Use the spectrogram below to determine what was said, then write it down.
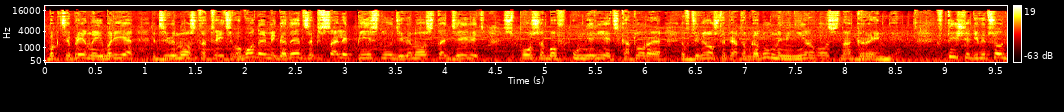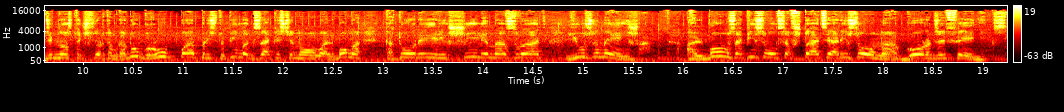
В октябре-ноябре 93 года Мегадет записали песню «99 способов умереть», которая в 95 году номинировалась на Грэмми. В 1994 году группа приступила к записи нового альбома, который решили назвать «Euthanasia». Альбом записывался в штате Аризона, городе Феникс.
